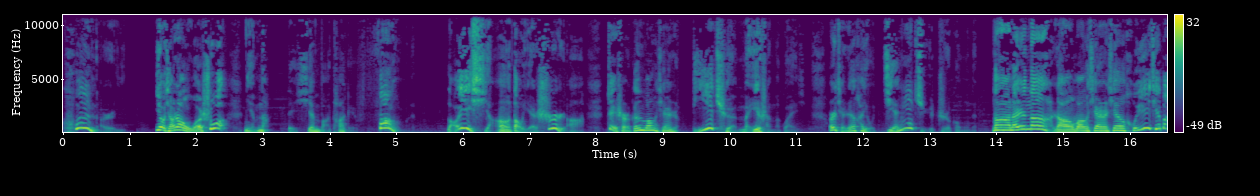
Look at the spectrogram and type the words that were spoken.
困而已。要想让我说，你们呢得先把他给放了。老一想，倒也是啊，这事儿跟汪先生的确没什么关系，而且人还有检举之功呢。那来人呐，让汪先生先回去吧。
